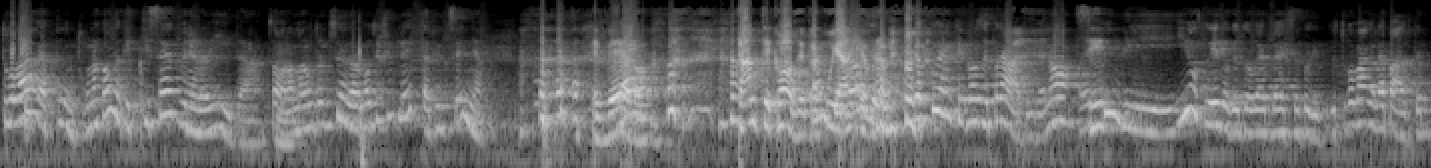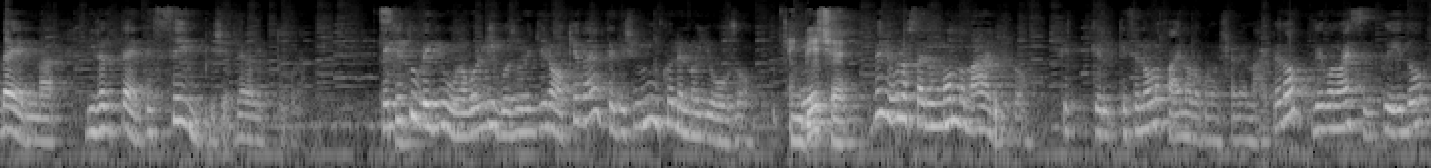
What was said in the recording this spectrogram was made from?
trovare appunto una cosa che ti serve nella vita. Insomma, mm. la manutenzione della motocicletta ti insegna. È vero, tante cose, tra tante cui anche cose, proprio. Tra cui anche cose pratiche, no? Sì. E quindi io credo che dovrebbe essere così, trovare la parte bella, divertente e semplice della lettura. Perché sì. tu vedi uno col libro sulle ginocchia aperte e dici, mm, quello è noioso. E invece? E invece quello sta in un mondo magico, che, che, che se non lo fai non lo conoscerai mai. Però devono essere, credo,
